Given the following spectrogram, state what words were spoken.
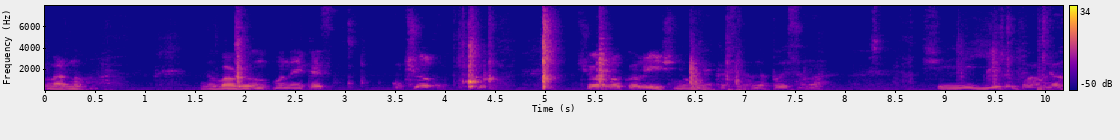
Ладно. Добавлю у мене якась чор... чорно-коричнева якась там написано. Ще її добавлю.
